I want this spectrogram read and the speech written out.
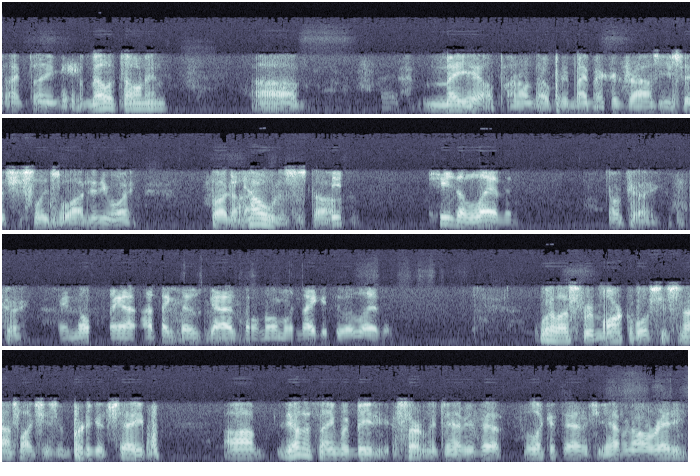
type thing. The melatonin uh, may help. I don't know, but it may make her drowsy. You said she sleeps a lot anyway. But uh, how old is this dog? She's 11. Okay, okay. And normally, I, I think those guys don't normally make it to 11. Well, that's remarkable. She sounds like she's in pretty good shape. Um, the other thing would be certainly to have your vet look at that if you haven't already,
